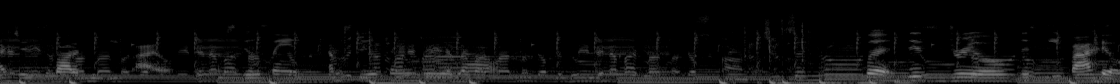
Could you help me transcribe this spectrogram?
I just bought a new e-file. I'm still saying, I'm still saying y'all. But this drill, this e-file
